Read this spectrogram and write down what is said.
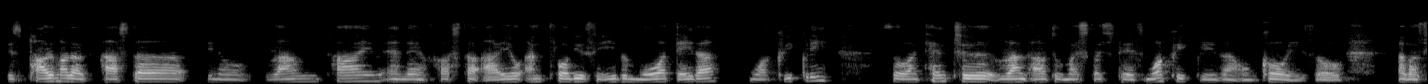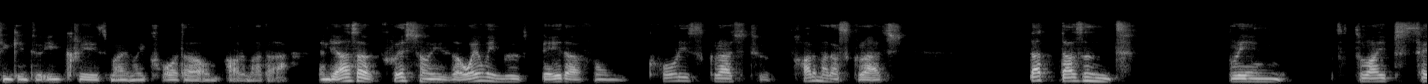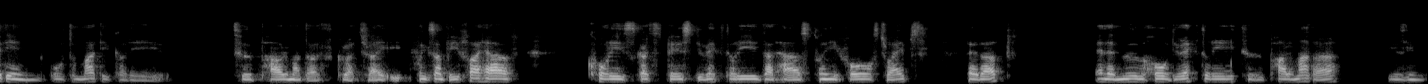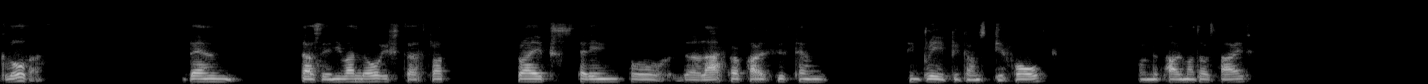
is Perlmutter faster, you know, runtime and then faster IO and producing even more data more quickly. So I tend to run out of my scratch space more quickly than on Cori. So I was thinking to increase my, my quota on Perlmutter. And the other question is that when we move data from Cori Scratch to Perlmutter Scratch, that doesn't bring stripe setting automatically to Perlmutter Scratch, right? For example, if I have Cori Scratch space directory that has 24 stripes set up, and then move whole directory to Perlmutter using Globus, then does anyone know if the stri- stripe setting for the Raspberry Pi system simply becomes default on the Perlmutter side?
